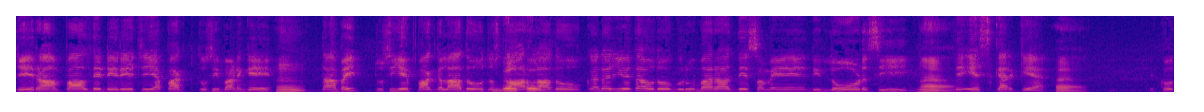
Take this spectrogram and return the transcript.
ਜੇ ਰਾਮਪਾਲ ਦੇ ਡੇਰੇ 'ਚ ਜਾਂ ਭਗਤ ਤੁਸੀਂ ਬਣ ਗਏ ਤਾਂ ਬਈ ਤੁਸੀਂ ਇਹ ਪੱਗ ਲਾ ਦਿਓ ਦਸਤਾਰ ਲਾ ਦਿਓ। ਕਹਿੰਦਾ ਜੀ ਇਹ ਤਾਂ ਉਦੋਂ ਗੁਰੂ ਮਹਾਰਾਜ ਦੇ ਸਮੇਂ ਦੀ ਲੋੜ ਸੀ ਤੇ ਇਸ ਕਰਕੇ ਆ। ਦੇਖੋ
